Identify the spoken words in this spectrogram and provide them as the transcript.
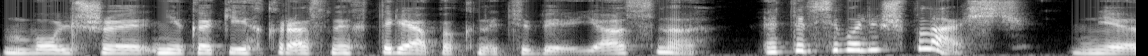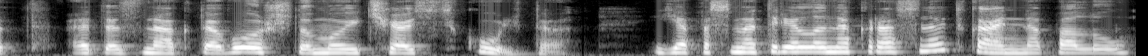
«Больше никаких красных тряпок на тебе, ясно?» «Это всего лишь плащ». «Нет, это знак того, что мы часть культа». Я посмотрела на красную ткань на полу.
